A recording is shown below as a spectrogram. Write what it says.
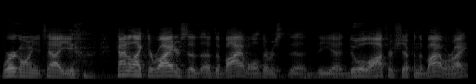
we're going to tell you. kind of like the writers of, of, the Bible, there was the, the uh, dual authorship in the Bible, right?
